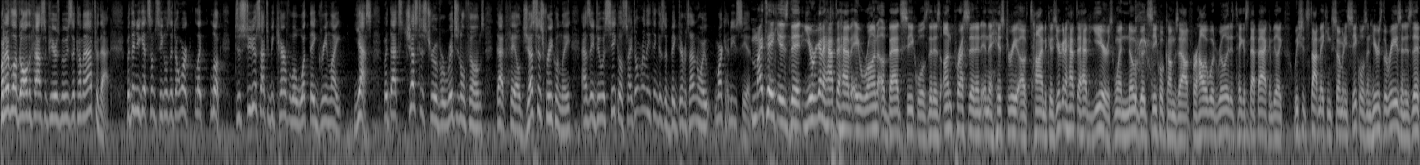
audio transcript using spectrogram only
But I've loved all the Fast and Furious movies that come after that. But then you get some sequels that don't work. Like, look, do studios have to be careful of what they greenlight? Yes, but that's just as true of original films that fail just as frequently as they do with sequels. So I don't really think there's a big difference. I don't know, Mark, how do you see it? My take is that you're going to have to have a run of bad sequels that is unprecedented in the history of time because you're going to have to have years when no good sequel comes out for Hollywood really to take a step back and be like, we should stop making so many sequels. And here's the reason: is that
